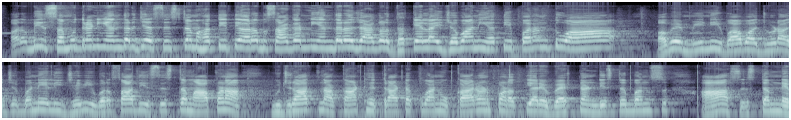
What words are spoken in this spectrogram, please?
અરબી સમુદ્રની અંદર જે સિસ્ટમ હતી તે અરબ સાગરની અંદર જ આગળ ધકેલાઈ જવાની હતી, પરંતુ આ હવે મિની વાવાઝોડા જે બનેલી જેવી વરસાદી સિસ્ટમ આપણા ગુજરાતના કાંઠે ત્રાટકવાનું કારણ પણ અત્યારે વેસ્ટર્ન ડિસ્ટર્બન્સ આ સિસ્ટમને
